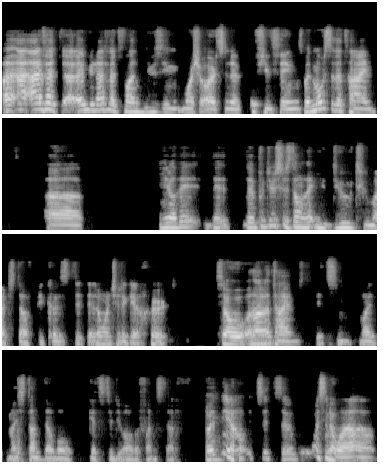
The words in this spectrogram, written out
I, I've had I mean I've had fun using martial arts in a, a few things, but most of the time, uh, you know, they, they the producers don't let you do too much stuff because they, they don't want you to get hurt. So a lot of times, it's my my stunt double gets to do all the fun stuff. But you know, it's it's uh, once in a while I'll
